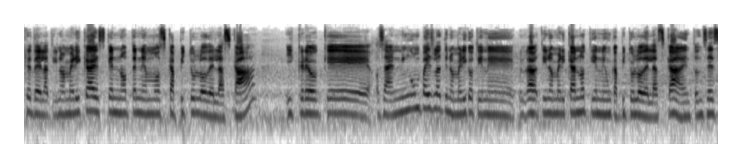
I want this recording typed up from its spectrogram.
que de Latinoamérica es que no tenemos capítulo de las K y creo que, o sea, ningún país latinoamérico tiene, latinoamericano tiene un capítulo de las K, entonces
